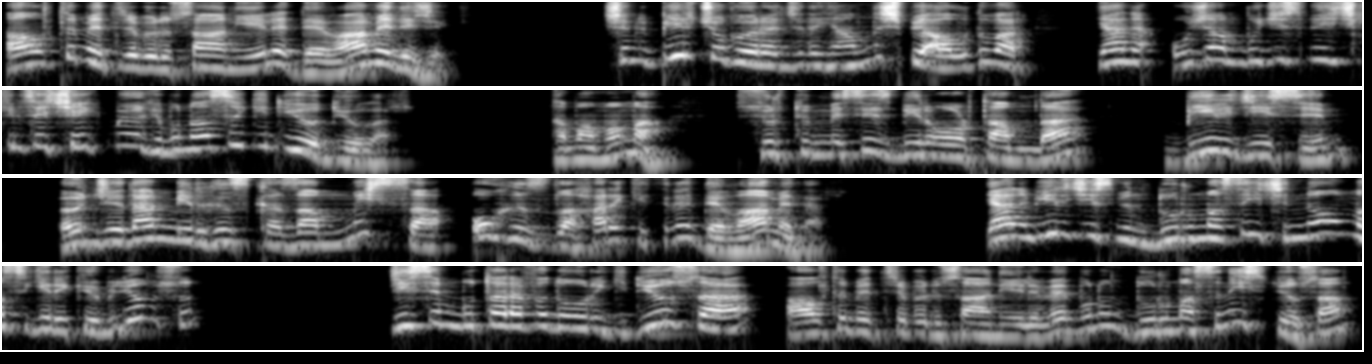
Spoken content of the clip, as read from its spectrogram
6 metre bölü saniye ile devam edecek. Şimdi birçok öğrencide yanlış bir algı var. Yani hocam bu cismi hiç kimse çekmiyor ki bu nasıl gidiyor diyorlar. Tamam ama sürtünmesiz bir ortamda bir cisim önceden bir hız kazanmışsa o hızla hareketine devam eder. Yani bir cismin durması için ne olması gerekiyor biliyor musun? Cisim bu tarafa doğru gidiyorsa 6 metre bölü saniyeli ve bunun durmasını istiyorsan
